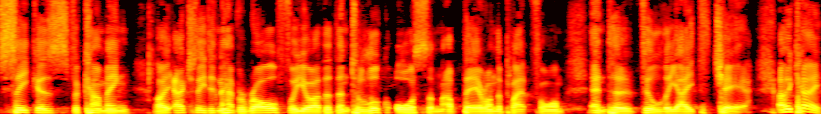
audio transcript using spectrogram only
seekers, for coming. I actually didn't have a role for you other than to look awesome up there on the platform and to fill the eighth chair. Okay,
